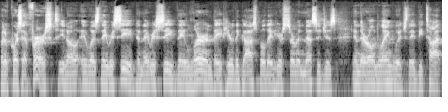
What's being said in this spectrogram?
But of course, at first, you know, it was they received and they received, they learned, they'd hear the gospel, they'd hear sermon messages in their own language, they'd be taught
